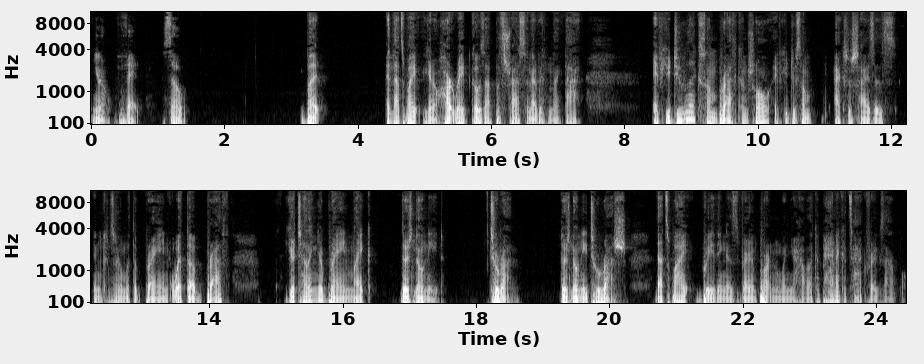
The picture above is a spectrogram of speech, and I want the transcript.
you know fit. So but and that's why you know heart rate goes up with stress and everything like that. If you do like some breath control if you do some exercises in concern with the brain with the breath you're telling your brain like there's no need to run. There's no need to rush. That's why breathing is very important when you have like a panic attack for example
